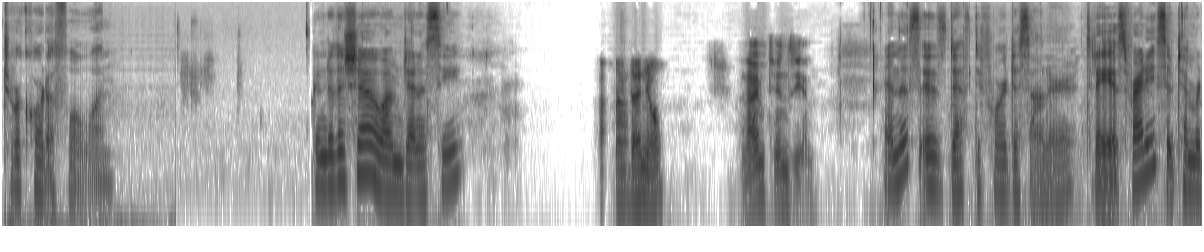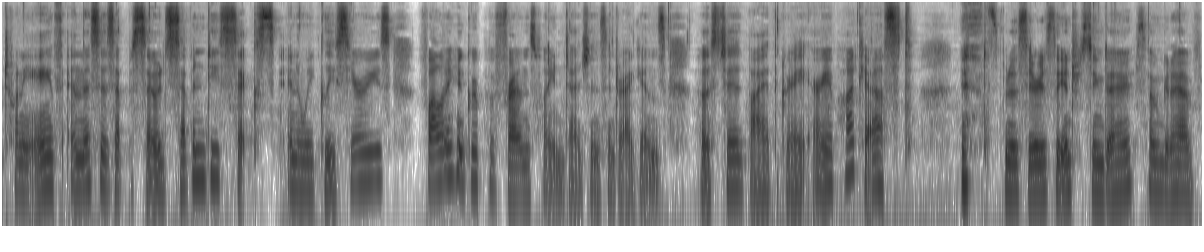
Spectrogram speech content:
to record a full one. Welcome to the show. I'm Genesee. I'm Daniel. And I'm Tinsian. And this is Death Before Dishonor. Today is Friday, September 28th, and this is episode 76 in a weekly series following a group of friends playing Dungeons and Dragons, hosted by the Gray Area Podcast. It's been a seriously interesting day, so I'm going to have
